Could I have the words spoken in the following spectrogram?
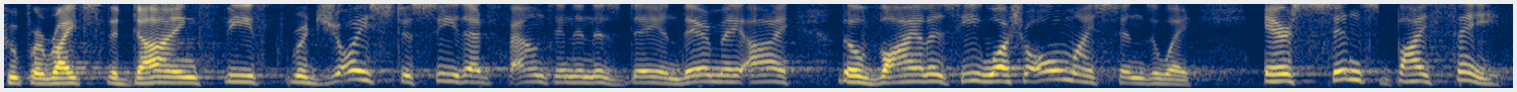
Cowper writes, The dying thief rejoiced to see that fountain in his day, and there may I, though vile as he, wash all my sins away. Ere since by faith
